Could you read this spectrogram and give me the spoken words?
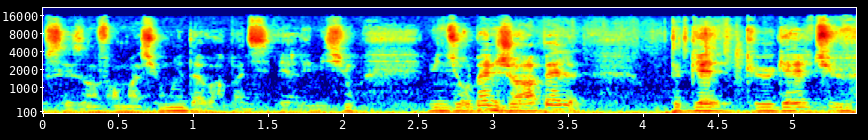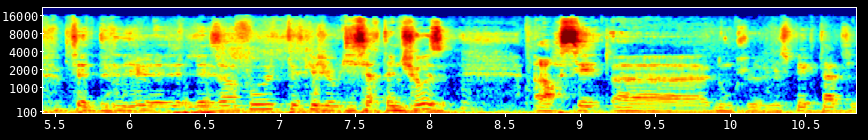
ces informations et d'avoir participé à l'émission Mines Urbaines. Je rappelle, peut-être que Gaël, tu veux peut-être donner les, infos, peut-être que j'ai oublié certaines choses. Alors c'est donc le, spectacle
